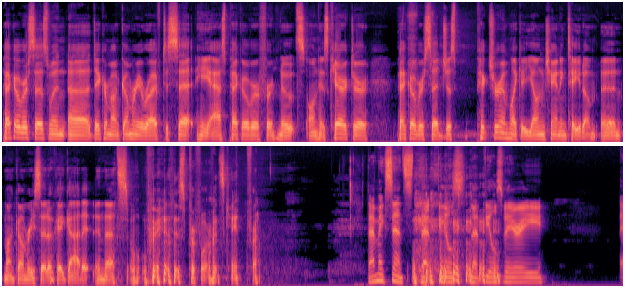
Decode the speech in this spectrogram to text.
Peckover says when uh, Dacre Montgomery arrived to set, he asked Peckover for notes on his character. Peckover said, "Just picture him like a young Channing Tatum," and Montgomery said, "Okay, got it." And that's where this performance came from. that makes sense. That feels that feels very. Uh,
